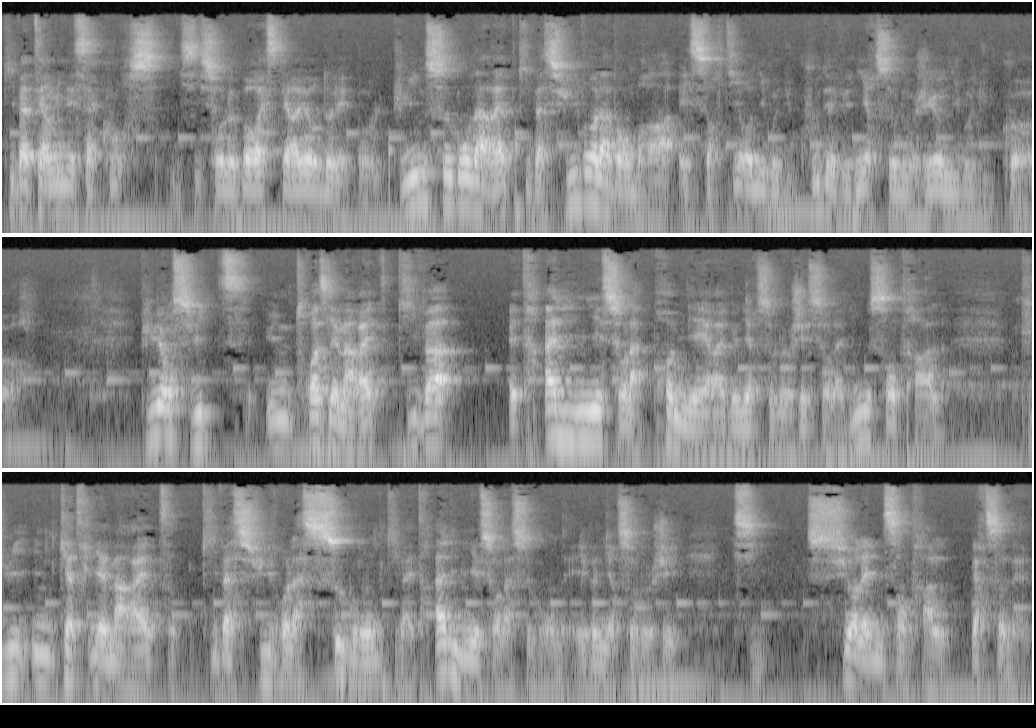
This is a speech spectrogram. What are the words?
qui va terminer sa course ici sur le bord extérieur de l'épaule. Puis une seconde arête qui va suivre l'avant-bras et sortir au niveau du coude et venir se loger au niveau du corps. Puis ensuite une troisième arête qui va être alignée sur la première et venir se loger sur la ligne centrale puis une quatrième arête qui va suivre la seconde, qui va être alignée sur la seconde et venir se loger ici, sur la ligne centrale personnelle.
